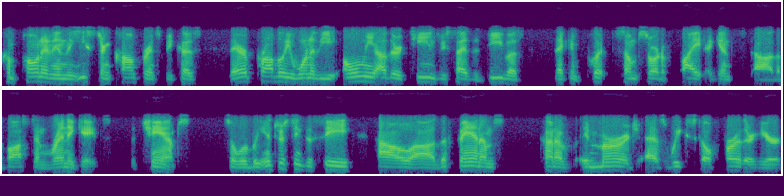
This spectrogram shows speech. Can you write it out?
component in the Eastern Conference because they're probably one of the only other teams besides the Divas that can put some sort of fight against uh, the Boston Renegades, the champs. So it'll be interesting to see how uh, the Phantoms kind of emerge as weeks go further here,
